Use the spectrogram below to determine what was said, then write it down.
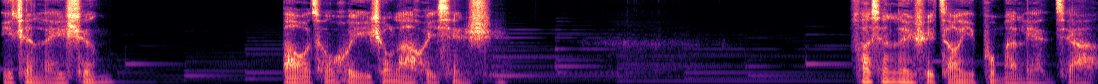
一阵雷声把我从回忆中拉回现实。发现泪水早已布满脸颊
